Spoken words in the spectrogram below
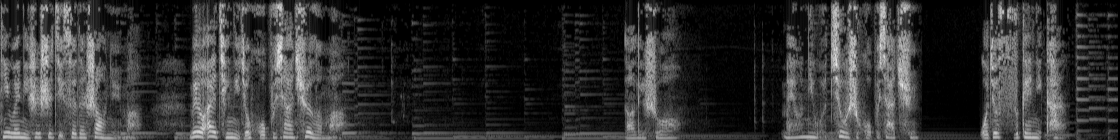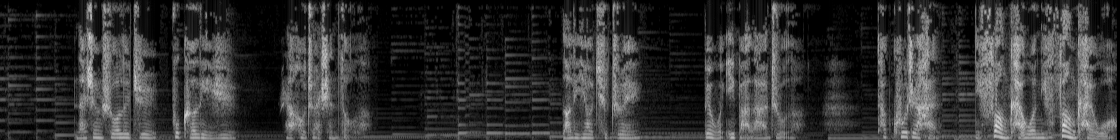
你以为你是十几岁的少女吗？没有爱情你就活不下去了吗？老李说：“没有你我就是活不下去，我就死给你看。”男生说了句“不可理喻”，然后转身走了。老李要去追，被我一把拉住了，他哭着喊：“你放开我！你放开我！”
